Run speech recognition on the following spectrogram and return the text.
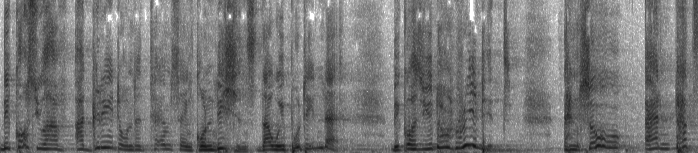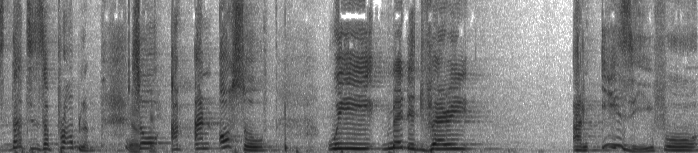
Because you have agreed on the terms and conditions that we put in there. Because you don't read it. And so, and that's that is a problem. Okay. So, um, and also, we made it very uneasy for,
